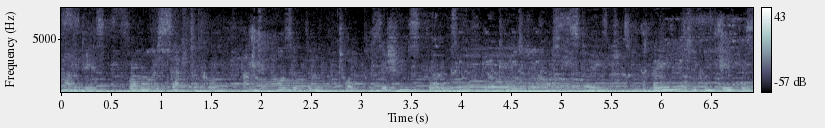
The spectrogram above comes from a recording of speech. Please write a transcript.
candies from a receptacle and deposit them atop position straws located across the stage. Failure to complete this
